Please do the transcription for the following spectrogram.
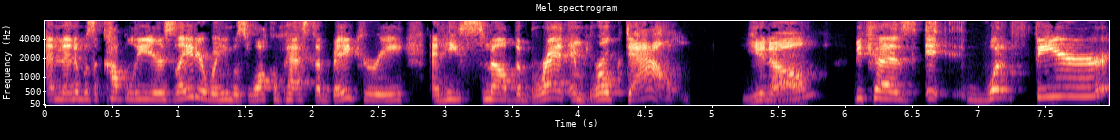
And then it was a couple of years later when he was walking past a bakery and he smelled the bread and broke down, you know? Wow. because it what fear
